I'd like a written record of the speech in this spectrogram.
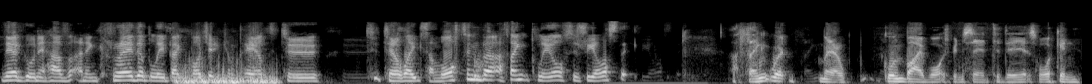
they're going to have an incredibly big budget compared to to, to like some Morton. But I think playoffs is realistic. I think what well, going by what's been said today, it's looking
